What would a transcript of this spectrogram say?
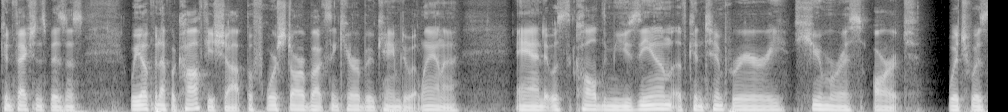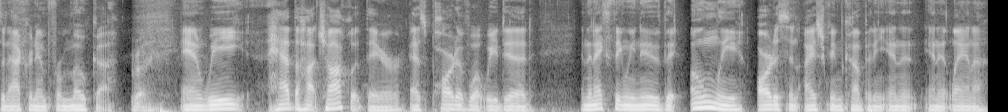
confections business. We opened up a coffee shop before Starbucks and Caribou came to Atlanta, and it was called the Museum of Contemporary Humorous Art, which was an acronym for MOCA. Right. And we had the hot chocolate there as part of what we did. And the next thing we knew, the only artisan ice cream company in in Atlanta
